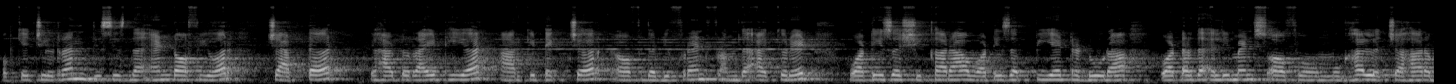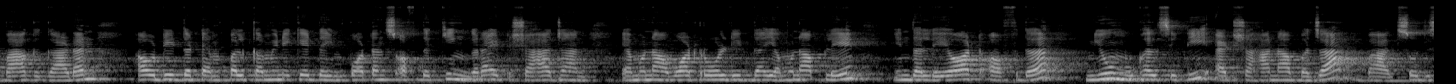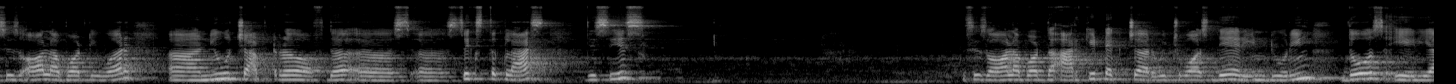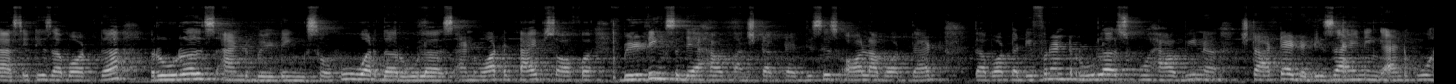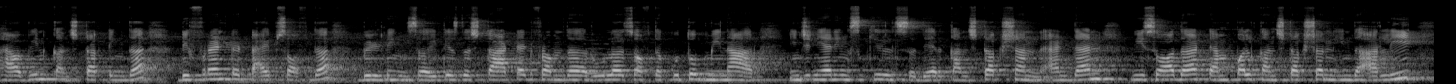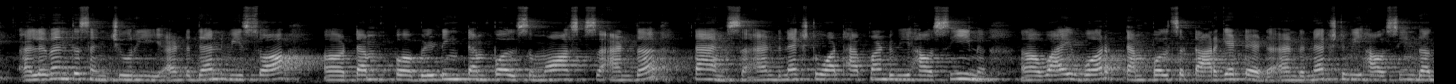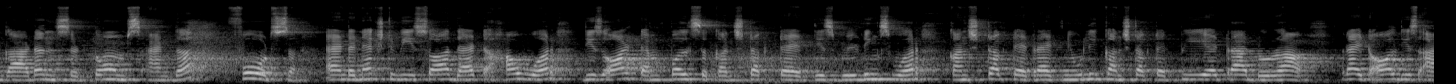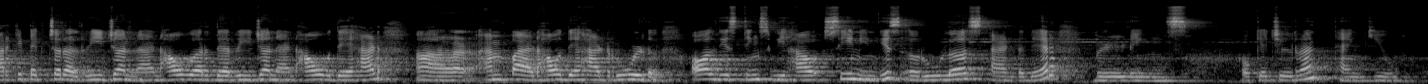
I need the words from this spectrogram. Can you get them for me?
okay children this is the end of your chapter you have to write here architecture of the different from the accurate. What is a shikhara? What is a pietra dura what are the elements of uh, mughal chahar bagh garden? How did the temple communicate the importance of the king right shahjahan? Yamuna what role did the yamuna play in the layout of the new mughal city at shahana bazabad so this is all about your uh, new chapter of the uh, uh, sixth class. This is this is all about the architecture which was there in during those areas. It is about the rurals and buildings. So who were the rulers and what types of uh, buildings they have constructed? This is all about that the, about the different rulers who have been uh, started designing and who have been constructing the different types of the buildings. So it is the started from the rulers of the Qutub Minar. Engineering skills their construction and then we saw the temple construction in the early 11th century. And then we saw uh, temp building temples mosques and the tanks. And next what happened? We have seen uh, why were temples targeted? And next we have seen the gardens tombs and the forts. And next we saw that how were these all temples constructed. These buildings were constructed right newly constructed. Pietra dura right all these architectural region and how were their region and how they had uh, empired how they had ruled. All these things we have seen in these rulers and their buildings. Okay children thank you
